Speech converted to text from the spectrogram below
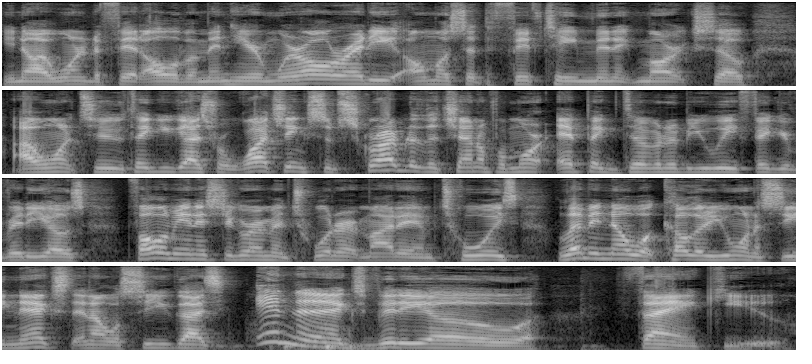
you know, I wanted to fit all of them in here. And we're already almost at the 15 minute mark. So I want to thank you guys for watching. Subscribe to the channel for more epic WWE figure videos. Follow me on Instagram and Twitter at MyDamnToys. Let me know what color you want to see next. And I will see you guys in the next video. Thank you.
